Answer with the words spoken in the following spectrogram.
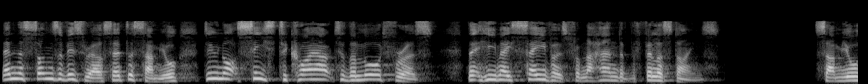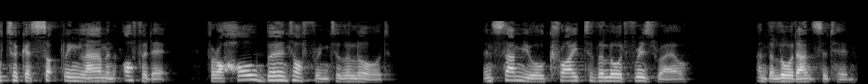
Then the sons of Israel said to Samuel, Do not cease to cry out to the Lord for us, that he may save us from the hand of the Philistines. Samuel took a suckling lamb and offered it for a whole burnt offering to the Lord. And Samuel cried to the Lord for Israel, and the Lord answered him.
